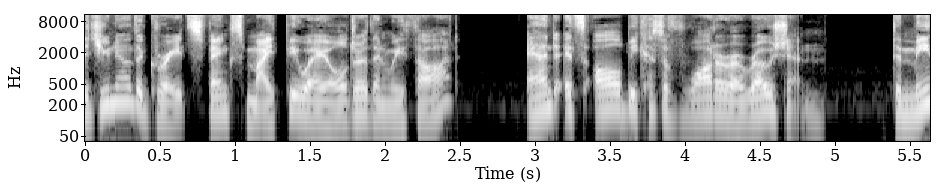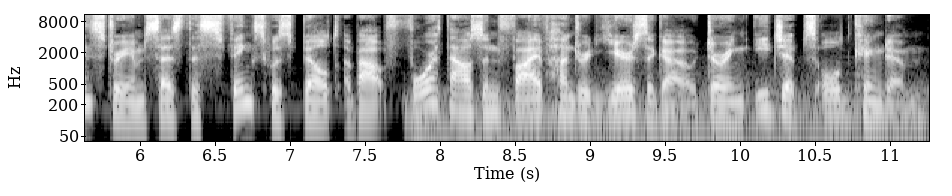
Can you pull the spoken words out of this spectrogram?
Did you know the Great Sphinx might be way older than we thought? And it's all because of water erosion. The mainstream says the Sphinx was built about 4,500 years ago during Egypt's Old Kingdom.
